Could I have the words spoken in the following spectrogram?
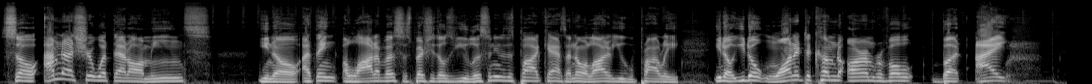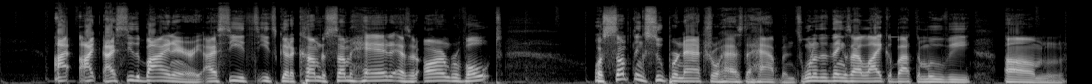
So I'm not sure what that all means. You know, I think a lot of us, especially those of you listening to this podcast, I know a lot of you probably, you know, you don't want it to come to armed revolt, but I. I, I, I see the binary. I see it's, it's going to come to some head as an armed revolt, or something supernatural has to happen. It's one of the things I like about the movie um,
